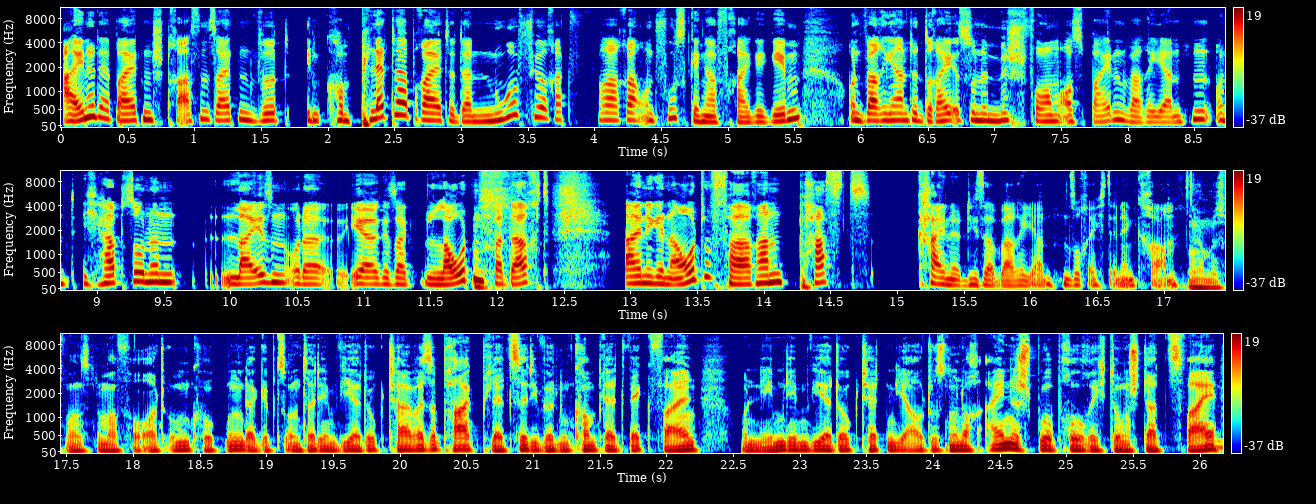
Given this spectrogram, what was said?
eine der beiden Straßenseiten wird in kompletter Breite dann nur für Radfahrer und Fußgänger freigegeben. Und Variante 3 ist so eine Mischform aus beiden Varianten. Und ich habe so einen leisen oder eher gesagt lauten Verdacht, einigen Autofahrern passt keine dieser Varianten so recht in den Kram. Da müssen wir uns nochmal vor Ort umgucken. Da gibt's unter dem Viadukt teilweise Parkplätze, die würden komplett wegfallen. Und neben dem Viadukt hätten die Autos nur noch eine Spur pro Richtung statt zwei. Mhm.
